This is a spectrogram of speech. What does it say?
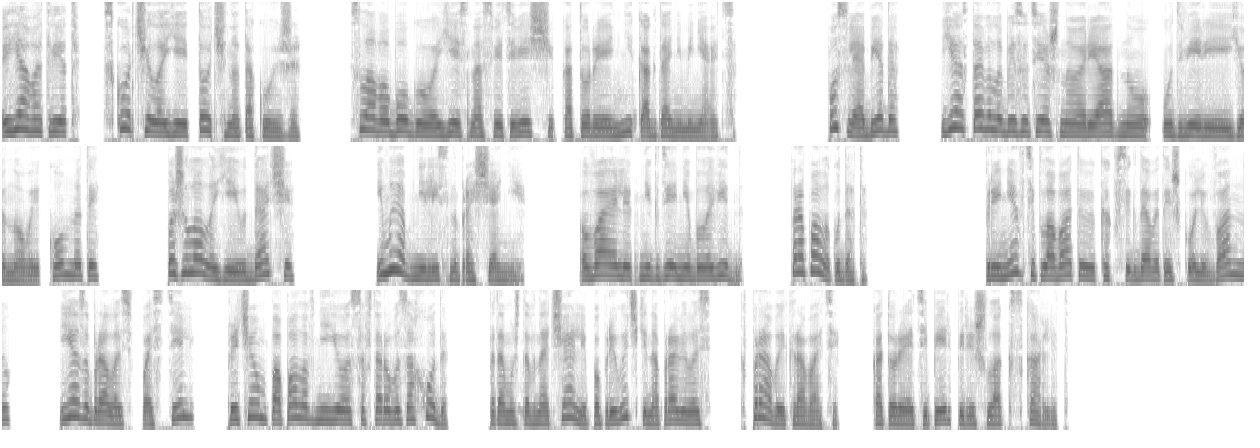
Я в ответ скорчила ей точно такую же. Слава богу, есть на свете вещи, которые никогда не меняются. После обеда я оставила безутешную Ариадну у двери ее новой комнаты, пожелала ей удачи и мы обнялись на прощание. Вайолет нигде не было видно, пропала куда-то. Приняв тепловатую, как всегда в этой школе, ванну, я забралась в постель, причем попала в нее со второго захода, потому что вначале по привычке направилась к правой кровати, которая теперь перешла к Скарлетт.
